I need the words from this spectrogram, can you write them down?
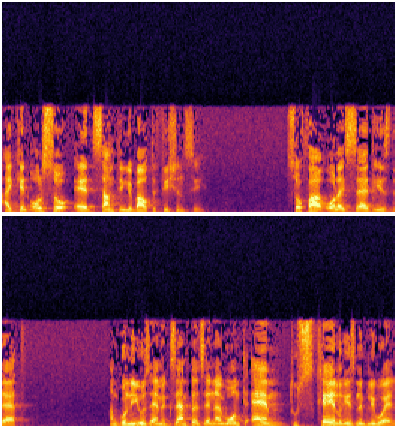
I can also add something about efficiency. So far, all I said is that I'm going to use M examples, and I want M to scale reasonably well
